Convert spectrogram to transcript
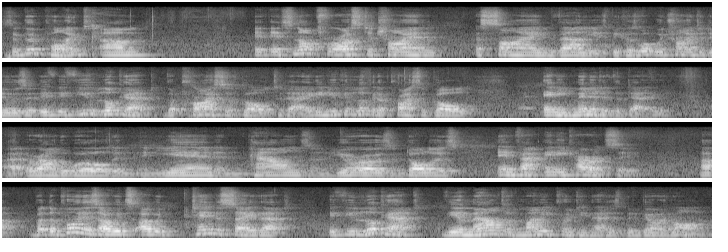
It's a good point. Um, it, it's not for us to try and assign values because what we're trying to do is if, if you look at the price of gold today, and you can look at a price of gold any minute of the day uh, around the world in, in yen and pounds and euros and dollars, in fact, any currency. Uh, but the point is, I would, I would tend to say that if you look at the amount of money printing that has been going on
